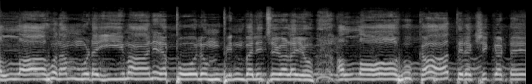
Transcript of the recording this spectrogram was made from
അള്ളാഹു നമ്മുടെ ഈമാനിനെ പോലും പിൻവലിച്ചു കളയൂ. അള്ളാഹു കാത്ത് രക്ഷിക്കട്ടെ.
